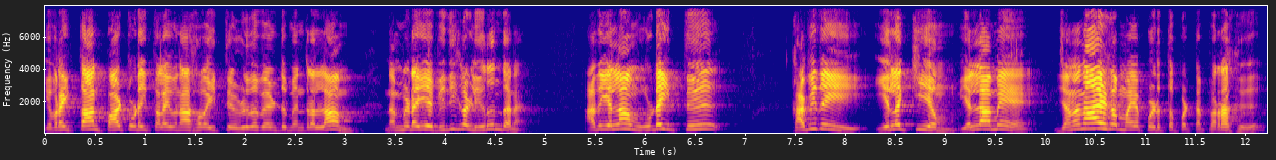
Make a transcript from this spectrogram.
இவரைத்தான் பாட்டுடை தலைவனாக வைத்து எழுத வேண்டும் என்றெல்லாம் நம்மிடையே விதிகள் இருந்தன. அதையெல்லாம் உடைத்து கவிதை இலக்கியம் எல்லாமே ஜனநாயகமயப்படுத்தப்பட்ட பிறகு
